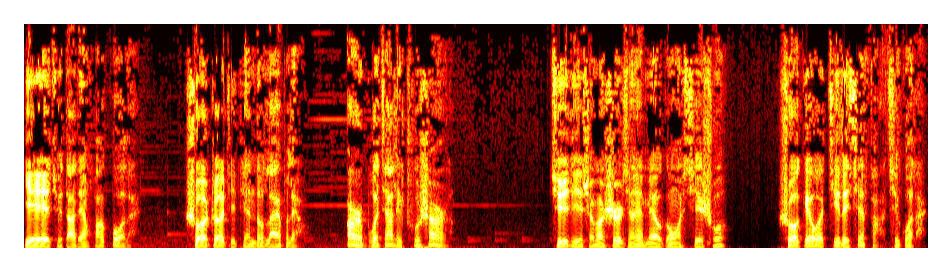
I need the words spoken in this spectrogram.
爷爷却打电话过来。说这几天都来不了，二伯家里出事儿了，具体什么事情也没有跟我细说，说给我寄了一些法器过来。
